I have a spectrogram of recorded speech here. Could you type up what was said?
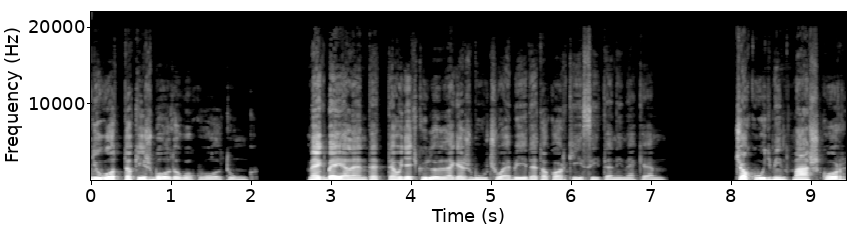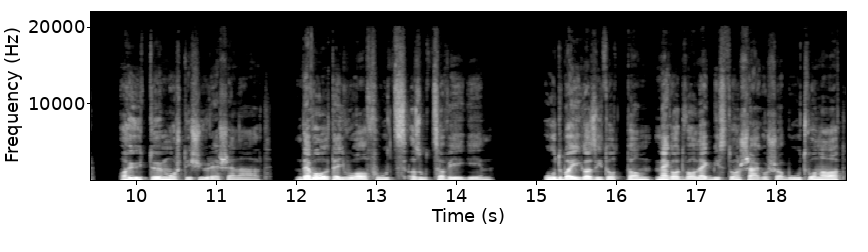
nyugodtak és boldogok voltunk. Meg bejelentette, hogy egy különleges búcsóebédet akar készíteni nekem. Csak úgy, mint máskor, a hűtőm most is üresen állt, de volt egy Wall Foods az utca végén. Útba igazítottam, megadva a legbiztonságosabb útvonalat,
